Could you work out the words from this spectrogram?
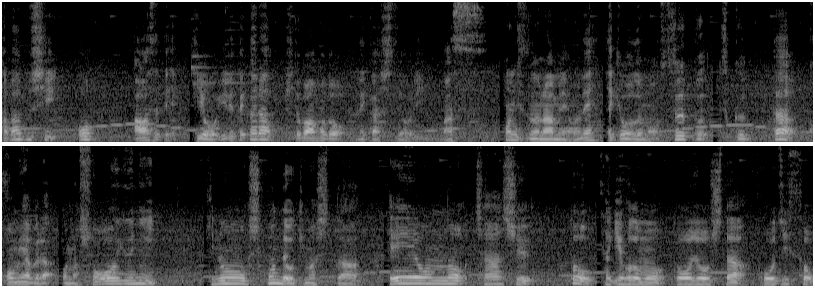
サバ節を合わせて火を入れてから一晩ほど寝かしております。本日のラーメンはね、先ほどのスープ作った香味油、この醤油に昨日仕込んでおきました低温のチャーシューと先ほども登場した穂じそ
